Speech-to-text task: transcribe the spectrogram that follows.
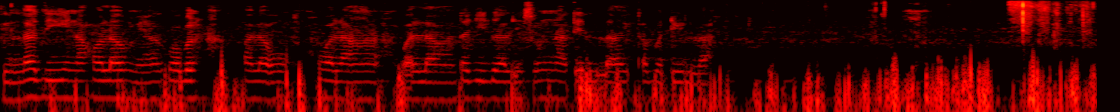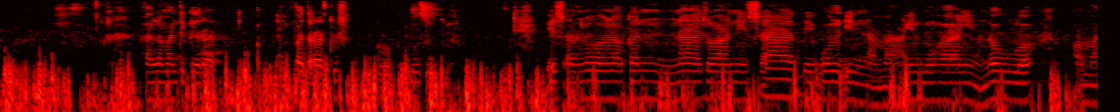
في الذين خلوا من قبل ولو ولن تجد لسنة الله تبديلا halaman 427 yas'alunaka an-nasu 'anis-saati innama 'ilmuha 'indallah wa ma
